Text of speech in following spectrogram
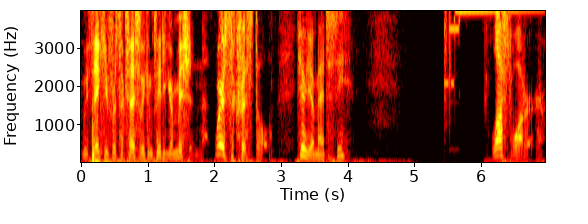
We thank you for successfully completing your mission. Where's the crystal? Here, Your Majesty. Lost water.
